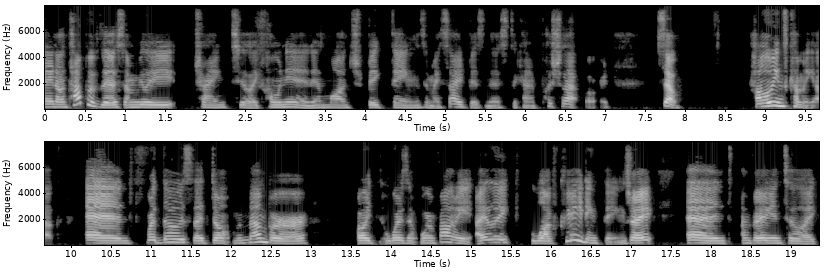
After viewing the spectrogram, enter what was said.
And on top of this, I'm really trying to like hone in and launch big things in my side business to kind of push that forward. So, Halloween's coming up. And for those that don't remember or wasn't weren't following me, I like love creating things, right? And I'm very into like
